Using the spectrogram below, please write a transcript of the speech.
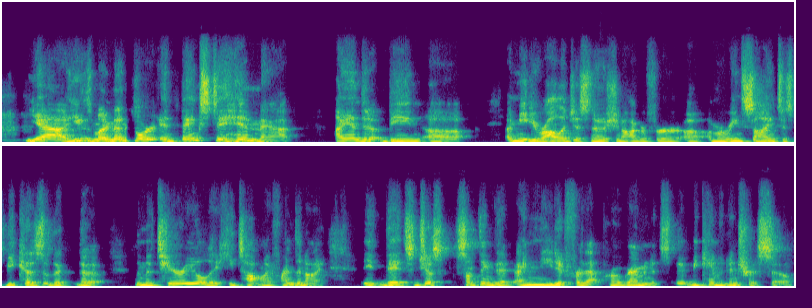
yeah, he was my mentor, and thanks to him, Matt, I ended up being uh, a meteorologist, an oceanographer, uh, a marine scientist because of the, the the material that he taught my friend and I. It, it's just something that I needed for that program, and it's it became an interest. So,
